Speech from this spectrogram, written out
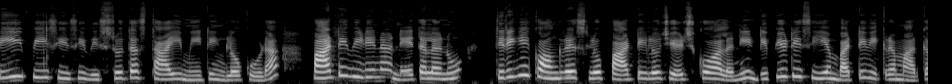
టీపీసీసీ విస్తృత స్థాయి మీటింగ్లో కూడా పార్టీ వీడిన నేతలను తిరిగి కాంగ్రెస్లో పార్టీలో చేర్చుకోవాలని డిప్యూటీ సీఎం భట్టి విక్రమార్క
